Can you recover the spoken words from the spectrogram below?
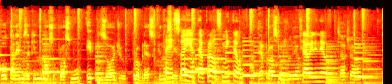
voltaremos aqui no nosso próximo episódio, Progresso Financeiro. É isso aí, até a próxima então. Até a próxima, Julia. Tchau, Irineu. Tchau, tchau.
